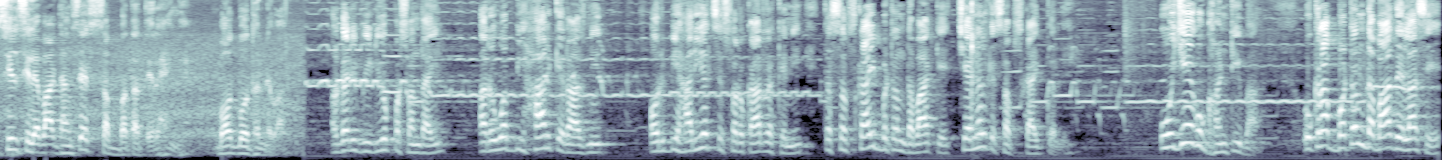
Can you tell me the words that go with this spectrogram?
सिलसिलेवार ढंग से सब बताते रहेंगे। बहुत बहुत धन्यवाद। अगर ये वीडियो पसंद आई और वह बिहार के राजनीति और बिहारियत से सरोकार रखेनी तो सब्सक्राइब बटन दबा के चैनल के सब्सक्राइब कर ली। ओजे एगो घंटी बा, ओकरा बटन दबा देला से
